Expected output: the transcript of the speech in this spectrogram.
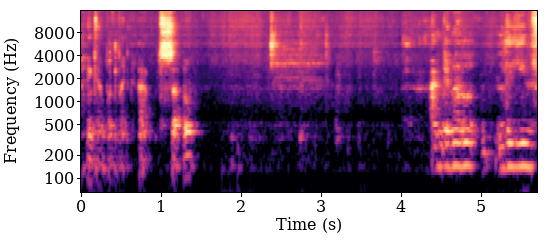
I think I would like that so. I'm gonna leave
